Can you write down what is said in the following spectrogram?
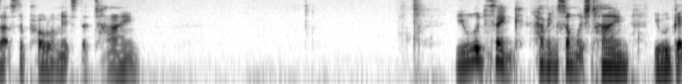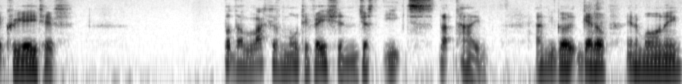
That's the problem. It's the time. You would think, having so much time, you would get creative. But the lack of motivation just eats that time. And you go get up in the morning,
